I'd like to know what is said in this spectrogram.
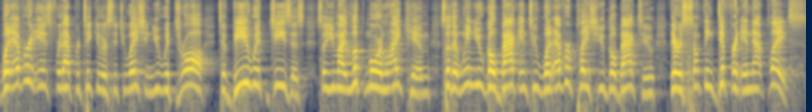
whatever it is for that particular situation. You withdraw to be with Jesus so you might look more like him, so that when you go back into whatever place you go back to, there is something different in that place.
